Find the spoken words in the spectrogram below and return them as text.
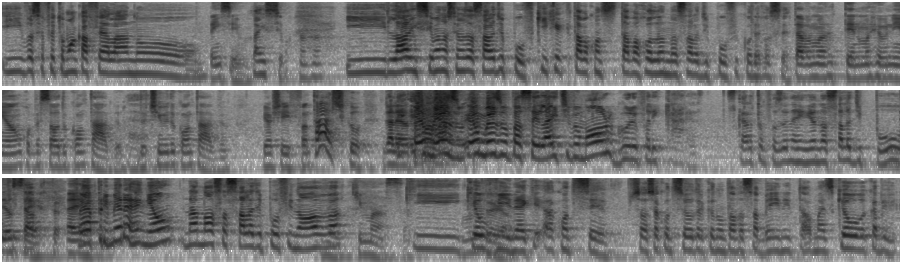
e você foi tomar um café lá no lá em cima. Lá em cima. Uhum. E lá em cima nós temos a sala de puff. O que que estava estava rolando na sala de puff quando você? Estava tendo uma reunião com o pessoal do contábil, é. do time do contábil. Eu achei fantástico. Galera, eu mesmo, eu mesmo passei lá e tive o maior orgulho. Eu falei, cara, os caras estão fazendo a reunião na sala de puff. Deu certo. É. Foi a primeira reunião na nossa sala de puff nova. que massa. Que, que eu vi, legal. né? Que acontecer. Só se aconteceu outra que eu não estava sabendo e tal, mas que eu acabei.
